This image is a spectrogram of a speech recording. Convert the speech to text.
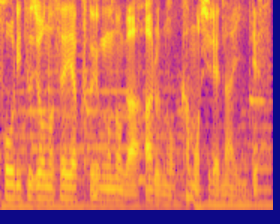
法律上の制約というものがあるのかもしれないです。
